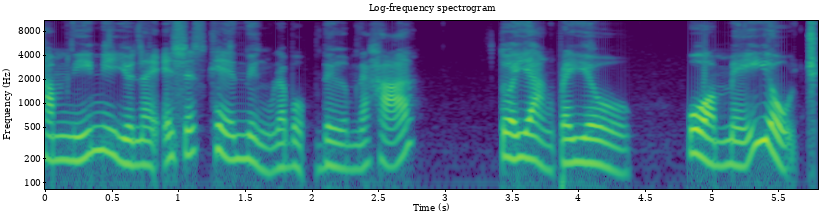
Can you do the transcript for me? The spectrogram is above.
คำนี้มีอยู่ใน HSK 1 ระบบเดิมนะคะ ตัวอย่างประโยค我没有车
